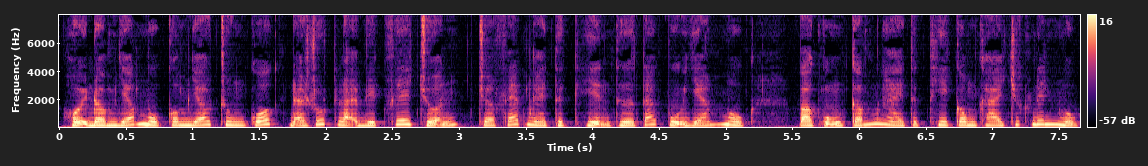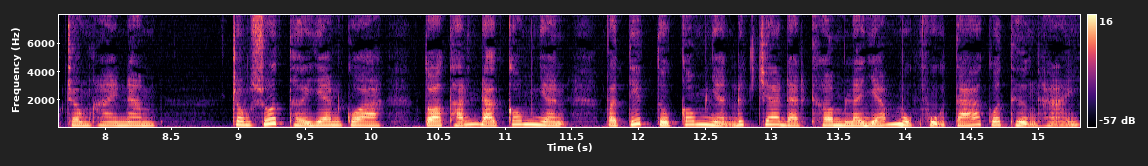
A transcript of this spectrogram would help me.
Hội đồng Giám mục Công giáo Trung Quốc đã rút lại việc phê chuẩn cho phép Ngài thực hiện thừa tác vụ giám mục và cũng cấm Ngài thực thi công khai chức linh mục trong hai năm. Trong suốt thời gian qua, Tòa Thánh đã công nhận và tiếp tục công nhận Đức cha Đạt Khâm là giám mục phụ tá của Thượng Hải.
